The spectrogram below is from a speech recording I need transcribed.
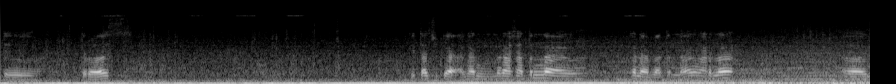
gitu. Terus kita juga akan merasa tenang. Kenapa tenang? Karena um,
